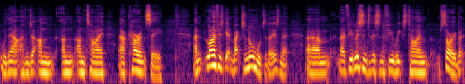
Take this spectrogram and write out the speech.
without having to un, un, untie our currency. And life is getting back to normal today, isn't it? Um, now, if you listen to this in a few weeks' time, I'm sorry, but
